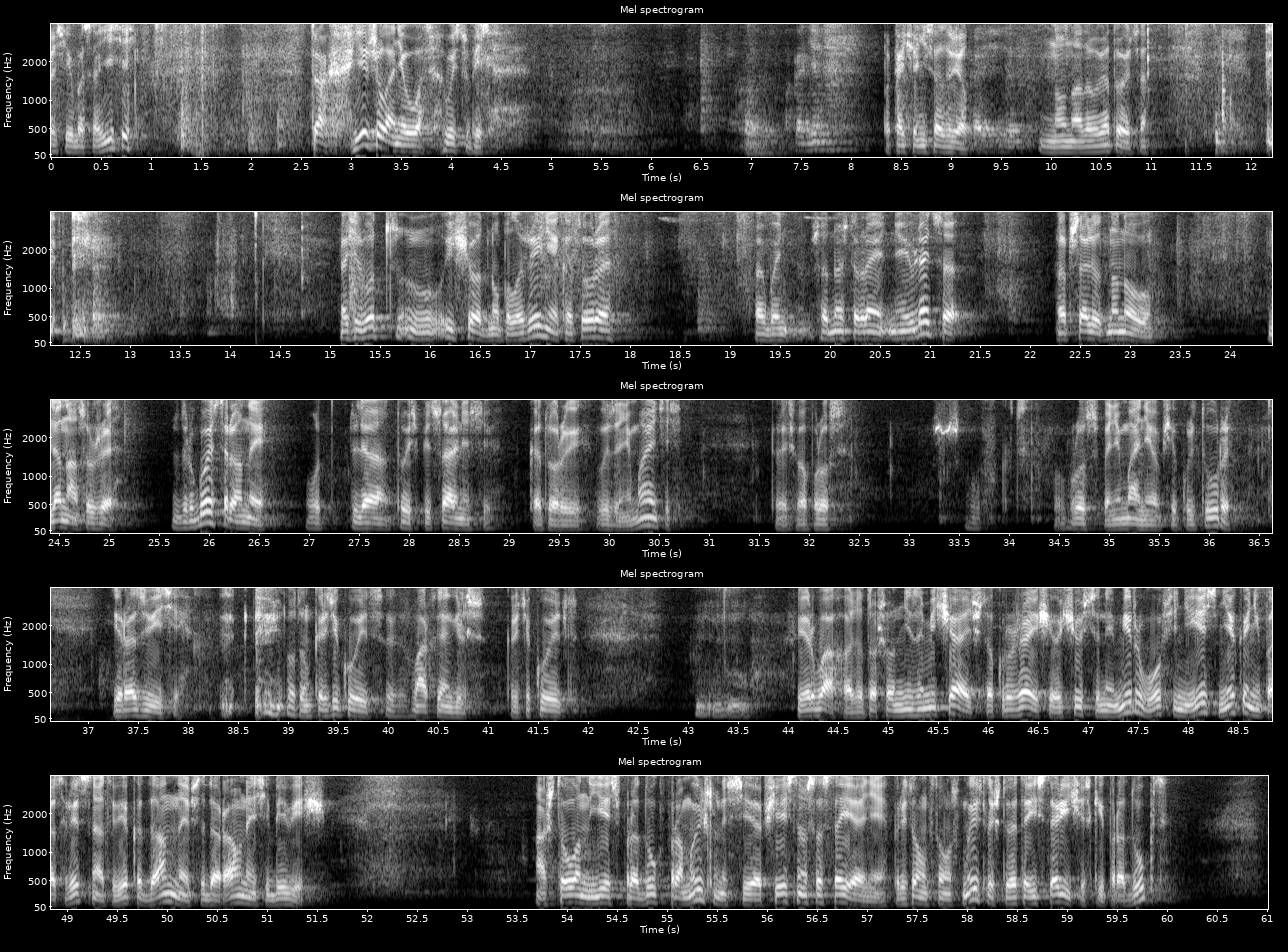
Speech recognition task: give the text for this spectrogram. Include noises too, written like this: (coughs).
Спасибо, садитесь. Так, есть желание у вас выступить? Пока нет. Пока еще не созрел. Пока еще нет. Ну, надо готовиться. Значит, вот ну, еще одно положение, которое, как бы, с одной стороны, не является абсолютно новым для нас уже. С другой стороны, вот для той специальности, которой вы занимаетесь, то есть вопрос, вопрос понимания вообще культуры и развития. (coughs) Вот он критикует, Марк Энгельс критикует Фейербаха за то, что он не замечает, что окружающий его чувственный мир вовсе не есть некая непосредственно от века данная, всегда равная себе вещь а что он есть продукт промышленности и общественного состояния, при том в том смысле, что это исторический продукт,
